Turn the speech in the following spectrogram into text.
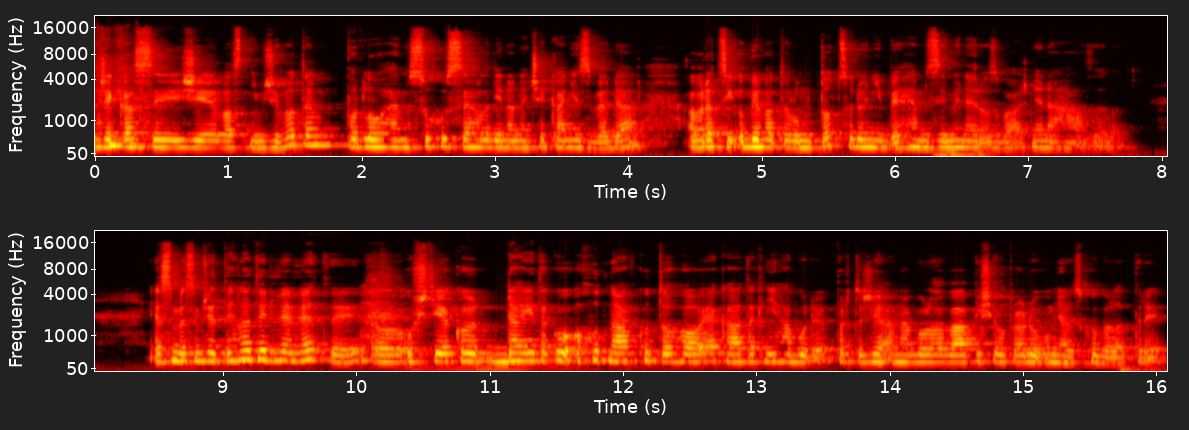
Řeka si žije vlastním životem, po dlouhém suchu se hladina nečekaně zvedá a vrací obyvatelům to, co do ní během zimy nerozvážně naházeli. Já si myslím, že tyhle ty dvě věty uh, už ti jako dají takovou ochutnávku toho, jaká ta kniha bude, protože Anna Bolavá píše opravdu uměleckou veletry.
